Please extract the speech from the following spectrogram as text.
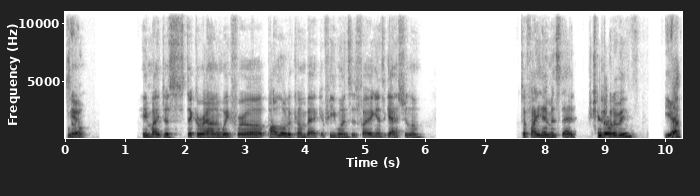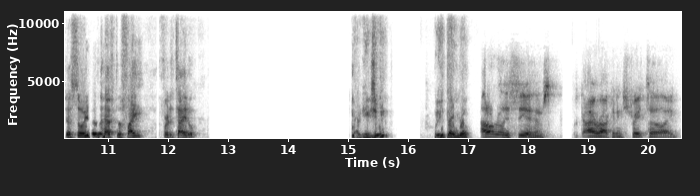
So Yeah. he might just stick around and wait for uh, Paulo to come back if he wins his fight against Gastelum to fight him instead. You know what I mean? Yeah. Just so he doesn't have to fight for the title. Marky G, what do you think, bro? I don't really see him skyrocketing straight to like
